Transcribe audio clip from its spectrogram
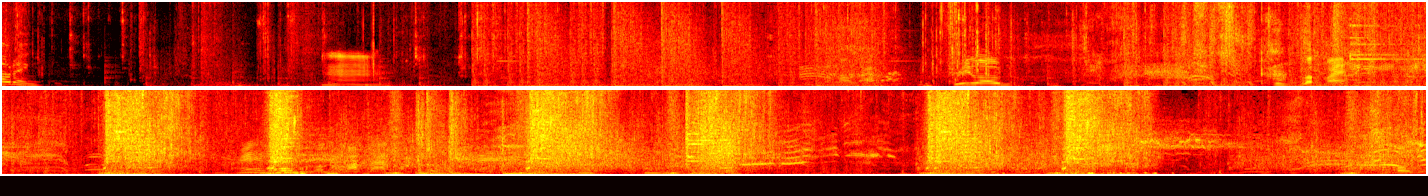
Reloading. Hmm. Reload. Lật ra Có gì?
